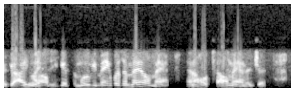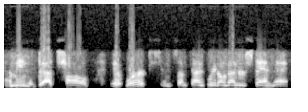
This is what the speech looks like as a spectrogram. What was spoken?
The guy who I helped see. me get the movie made was a mailman and a hotel manager. I mean, that's how it works. And sometimes we don't understand that.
